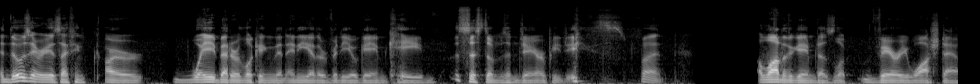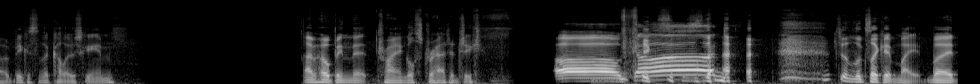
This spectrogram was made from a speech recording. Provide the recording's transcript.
And those areas I think are way better looking than any other video game cave systems and JRPGs. But a lot of the game does look very washed out because of the color scheme. I'm hoping that triangle strategy Oh God! That. it looks like it might, but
